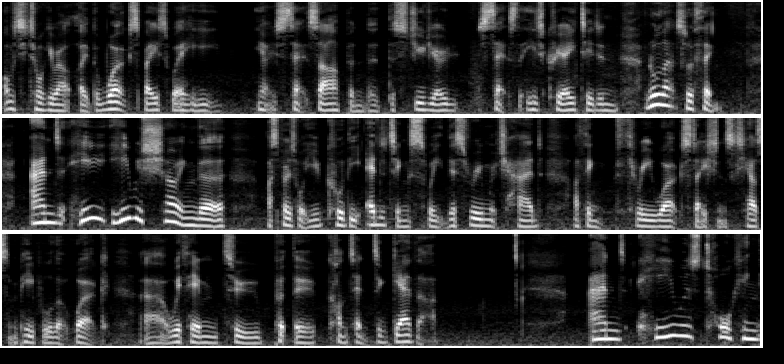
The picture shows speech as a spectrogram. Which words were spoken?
obviously, talking about like the workspace where he you know sets up and the, the studio sets that he's created and, and all that sort of thing. And he he was showing the I suppose what you'd call the editing suite. This room, which had, I think, three workstations, he has some people that work uh, with him to put the content together. And he was talking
